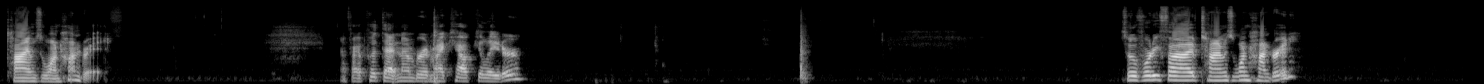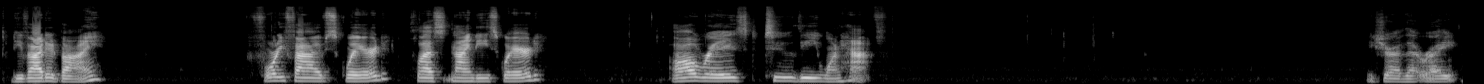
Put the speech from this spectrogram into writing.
times 100. If I put that number in my calculator, so 45 times 100 divided by 45 squared plus 90 squared, all raised to the 1 half. Make sure I have that right.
